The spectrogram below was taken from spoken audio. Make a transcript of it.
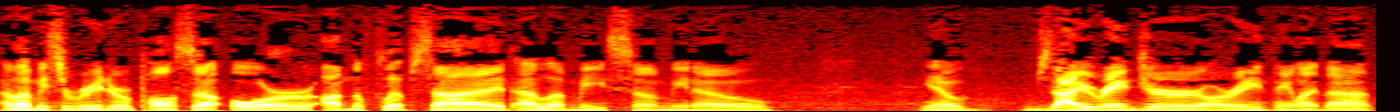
I love me some Rita Repulsa, or on the flip side, I love me some, you know, you know, Zyuranger or anything like that?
